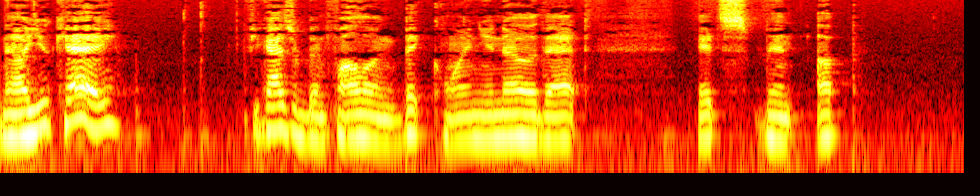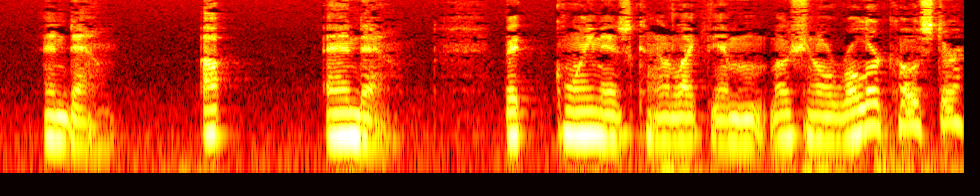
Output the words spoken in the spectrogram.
Now, UK, if you guys have been following Bitcoin, you know that it's been up and down, up and down. Bitcoin is kind of like the emotional roller coaster,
